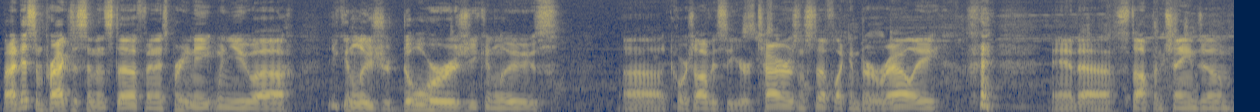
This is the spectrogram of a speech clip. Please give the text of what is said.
But I did some practicing and stuff, and it's pretty neat when you uh, you can lose your doors, you can lose, uh, of course, obviously your tires and stuff like in Dirt Rally, and uh, stop and change them.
